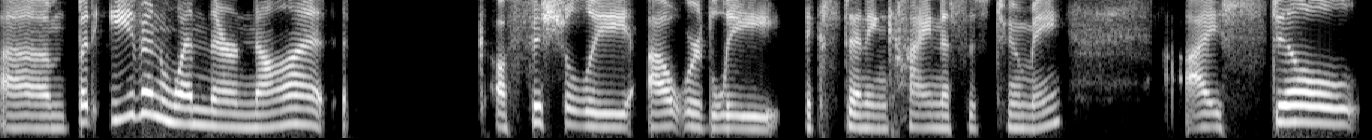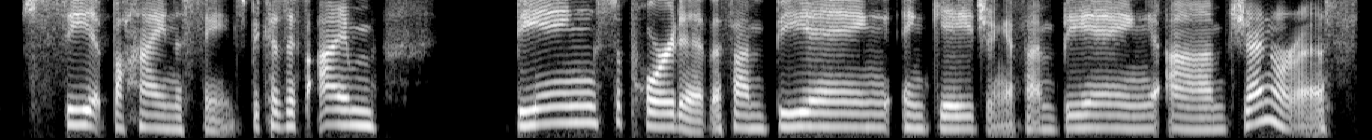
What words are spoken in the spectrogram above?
Um, but even when they're not officially outwardly extending kindnesses to me, I still see it behind the scenes because if I'm being supportive, if I'm being engaging, if I'm being um, generous,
